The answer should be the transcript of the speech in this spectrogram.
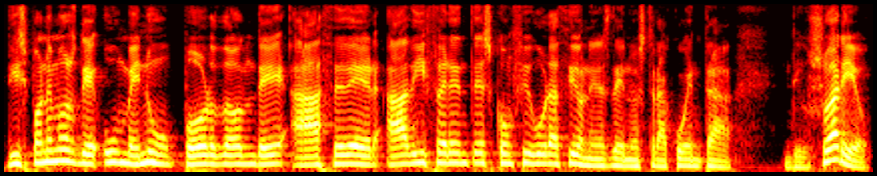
disponemos de un menú por donde acceder a diferentes configuraciones de nuestra cuenta de usuario.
